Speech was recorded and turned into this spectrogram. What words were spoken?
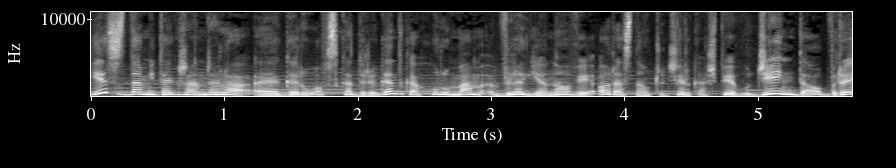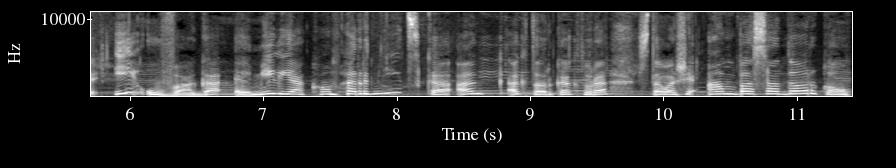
Jest z nami także Angela e, Gerłowska, dyrygentka chóru mam w Legionowie oraz nauczycielka śpiewu. Dzień dobry. I uwaga, Emilia Komarnicka, ak- aktorka, która stała się ambasadorką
